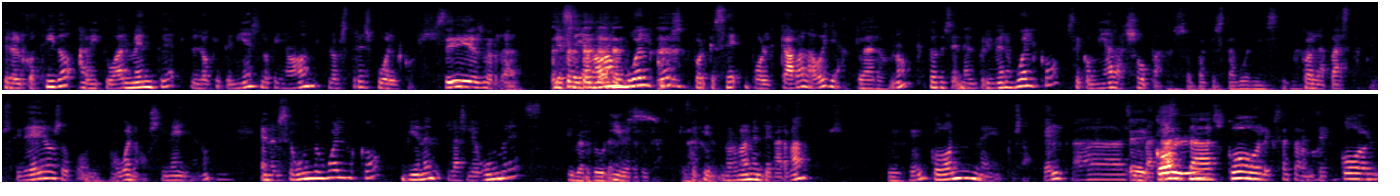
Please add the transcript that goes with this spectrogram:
Pero el cocido, habitualmente, lo que tenía es lo que llamaban los tres vuelcos. Sí, es verdad. Que se llamaban vuelcos porque se volcaba la olla, Claro. ¿no? Entonces, en el primer vuelco se comía la sopa. La sopa que está buenísima. con la pasta, con los fideos o, con, o bueno, o sin ella, ¿no? En el segundo vuelco vienen las legumbres Y verduras. y verduras. Claro. Es decir, normalmente garbanzos Con eh, pues acelgas, Eh, patatas, col. exactamente, col,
